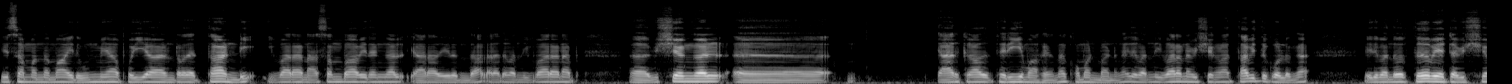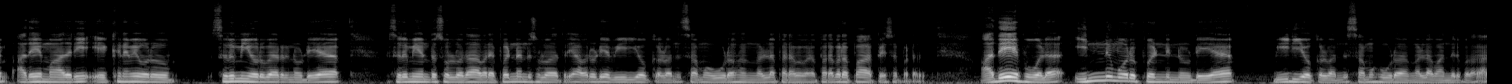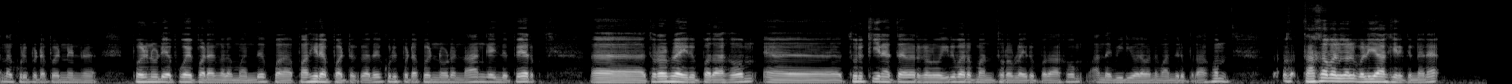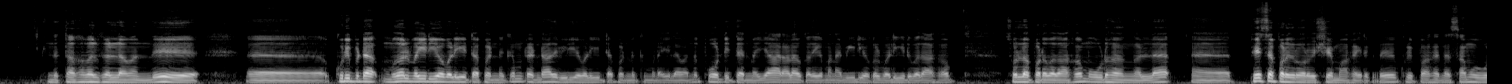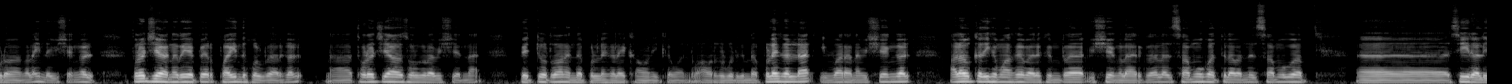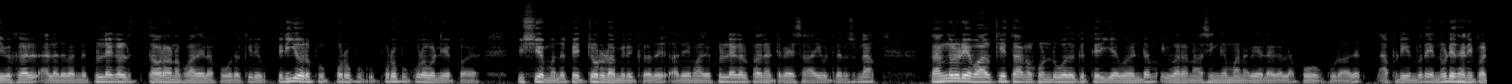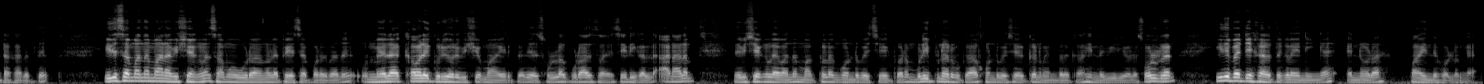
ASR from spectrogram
இது சம்பந்தமாக இது உண்மையாக பொய்யான்றதை தாண்டி இவ்வாறான அசம்பாவிதங்கள் யாராவது இருந்தால் அல்லது வந்து இவ்வாறான விஷயங்கள் யாருக்காவது தெரியுமாக இருந்தால் கமெண்ட் பண்ணுங்கள் இது வந்து இவ்வாறான விஷயங்களாக தவித்து கொள்ளுங்கள் இது வந்து ஒரு தேவையற்ற விஷயம். அதே மாதிரி ஏற்கனவே ஒரு சிறுமி ஒருவரினுடைய சிறுமி என்று சொல்வதா அவரை பெண் என்று சொல்வதா தெரியும் அவருடைய வீடியோக்கள் வந்து சமூக ஊடகங்களில் பரபர பரபரப்பாக பேசப்பட்டது அதே போல் இன்னும் ஒரு பெண்ணினுடைய வீடியோக்கள் வந்து சமூக ஊடகங்களில் வந்திருப்பதாக அந்த குறிப்பிட்ட பெண்ணின் பெண்ணுடைய புகைப்படங்களும் வந்து ப பகிரப்பட்டிருக்கிறது. குறிப்பிட்ட பெண்ணோடு நான்கைந்து பேர் தொடர்பில் இருப்பதாகவும் துருக்கி இனத்தவர்கள் இருவரும் வந்து தொடர்பில் இருப்பதாகவும் அந்த வீடியோவில் வந்து வந்திருப்பதாகவும் தக- தகவல்கள் வெளியாகி இருக்கின்றன. இந்த தகவல்களில் வந்து குறிப்பிட்ட முதல் வீடியோ வெளியிட்ட பெண்ணுக்கும் ரெண்டாவது வீடியோ வெளியிட்ட பெண்ணுக்கும் இடையில் வந்து போட்டித்தன்மை யார் அளவுக்கு அதிகமான வீடியோக்கள் வெளியிடுவதாகவும் சொல்லப்படுவதாகவும் ஊடகங்களில் பேசப்படுகிற ஒரு விஷயமாக இருக்குது. குறிப்பாக இந்த சமூக ஊடகங்களில் இந்த விஷயங்கள் தொடர்ச்சியாக நிறைய பேர் பகிர்ந்து கொள்கிறார்கள். நான் தொடர்ச்சியாக சொல்கிற விஷயம்தான் பெற்றோர் தான் இந்த பிள்ளைகளை கவனிக்க வேண்டும். அவர்கள் விடுகின்ற பிள்ளைகள் தான் இவ்வாறான விஷயங்கள் அளவுக்கு அதிகமாக வருகின்ற விஷயங்களாக இருக்கிறது அல்லது சமூகத்தில் வந்து சமூக சீரழிவுகள் அல்லது வந்து பிள்ளைகள் தவறான பாதையில் போவதற்கு இது பெரிய ஒரு பொ- பொறுப்பு பொறுப்பு கூற வேண்டிய விஷயம் வந்து பெற்றோரிடம் இருக்கிறது. அதே மாதிரி பிள்ளைகள் பதினெட்டு வயசு ஆகிவிட்டதுன்னு சொன்னால் தங்களுடைய வாழ்க்கையை தாங்கள் கொண்டு போவதற்கு தெரிய வேண்டும். இவ்வாறான அசிங்கமான வேலைகளில் போகக்கூடாது. அப்படின்றது என்னுடைய தனிப்பட்ட கருத்து. இது சம்பந்தமான விஷயங்களும் சமூக ஊடகங்களில் பேசப்படுகிறது. உண்மையில் கவலைக்குரிய ஒரு விஷயமாக இருக்குது இதை சொல்லக்கூடாத செய்திகள் ஆனாலும் இந்த விஷயங்களை வந்து மக்களும் கொண்டு போய் சேர்க்கணும் விழிப்புணர்வுக்காக கொண்டு போய் சேர்க்கணும் என்பதற்காக இந்த வீடியோவில் சொல்கிறேன் இது பற்றிய கருத்துக்களை நீங்கள் என்னோட பகிர்ந்து கொள்ளுங்கள்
